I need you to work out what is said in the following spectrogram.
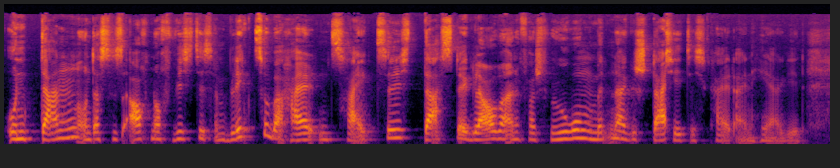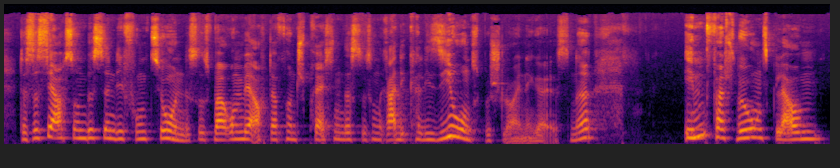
Und dann, und das ist auch noch wichtig im Blick zu behalten, zeigt sich, dass der Glaube an Verschwörungen mit einer Gestalttätigkeit einhergeht. Das ist ja auch so ein bisschen die Funktion. Das ist, warum wir auch davon sprechen, dass das ein Radikalisierungsbeschleuniger ist. Ne? Im Verschwörungsglauben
